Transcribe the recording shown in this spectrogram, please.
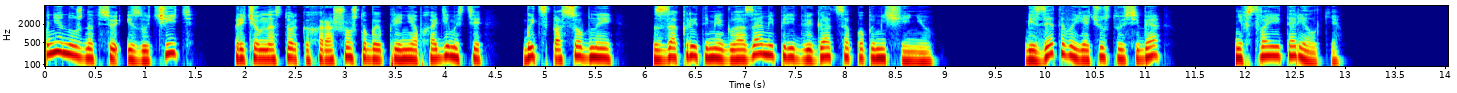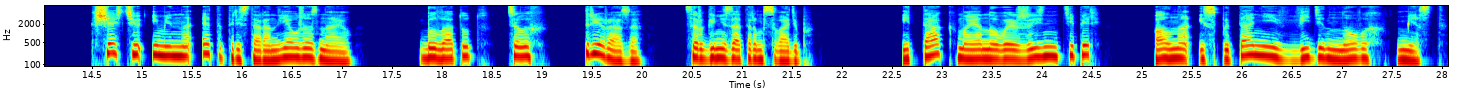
Мне нужно все изучить, причем настолько хорошо, чтобы при необходимости быть способной с закрытыми глазами передвигаться по помещению. Без этого я чувствую себя не в своей тарелке. К счастью, именно этот ресторан я уже знаю. Была тут целых три раза с организатором свадеб. Итак, моя новая жизнь теперь полна испытаний в виде новых мест.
